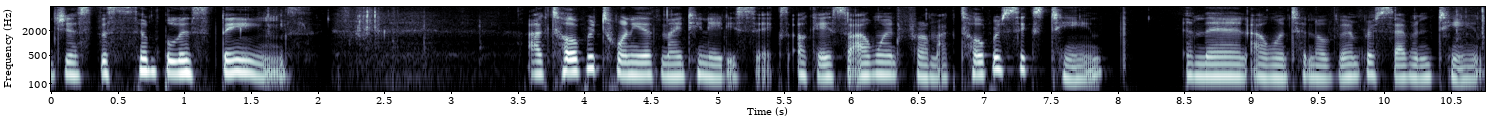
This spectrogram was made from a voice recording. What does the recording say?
just the simplest things. October 20th, 1986. Okay, so I went from October 16th and then I went to November 17th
